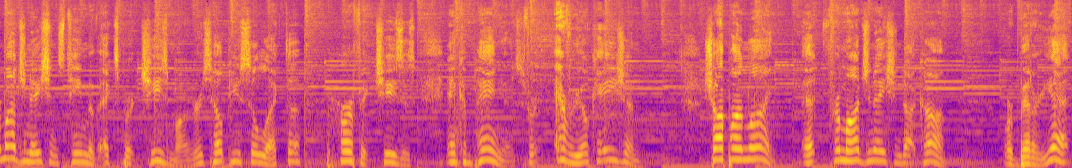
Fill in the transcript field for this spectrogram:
Fromagination's team of expert cheesemongers help you select the perfect cheeses and companions for every occasion. Shop online at fromagination.com, or better yet,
